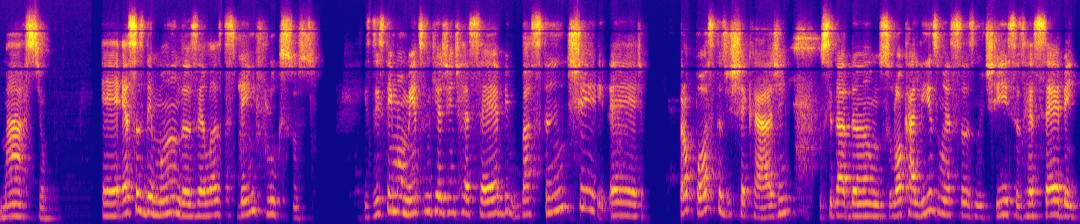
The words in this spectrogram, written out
Márcio, é, essas demandas, elas vêm em fluxos. Existem momentos em que a gente recebe bastante é, propostas de checagem, os cidadãos localizam essas notícias, recebem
